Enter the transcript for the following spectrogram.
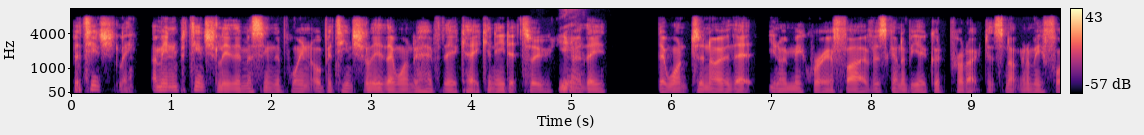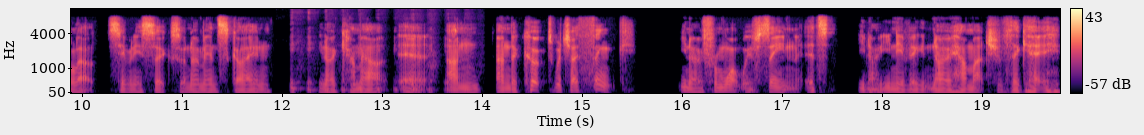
Potentially. I mean, potentially they're missing the point, or potentially they want to have their cake and eat it too. You Yeah. know, they they want to know that you know MechWarrior Five is going to be a good product. It's not going to be Fallout 76 or No Man's Sky and you know come out uh, un, undercooked, which I think you know from what we've seen, it's you know you never know how much of the game,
